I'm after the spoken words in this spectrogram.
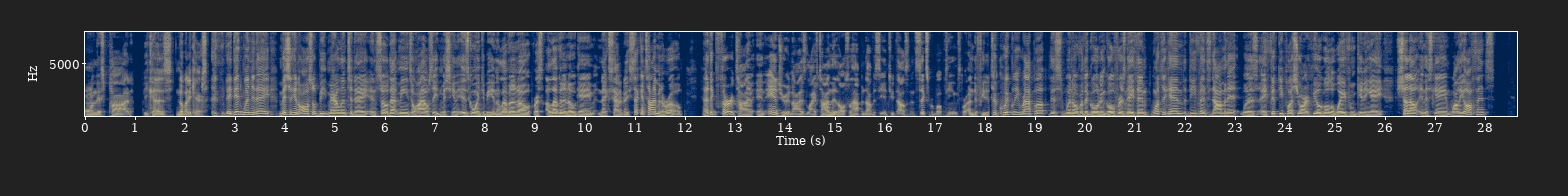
on this pod because nobody cares. they did win today. Michigan also beat Maryland today, and so that means Ohio State and Michigan is going to be an 11 and 0 versus 11 and 0 game next Saturday, second time in a row. And I think third time in Andrew and I's lifetime. That also happened obviously in 2006 where both teams were undefeated. To quickly wrap up this win over the Golden Gophers, Nathan, once again, the defense dominant was a 50 plus yard field goal away from getting a shutout in this game, while the offense,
